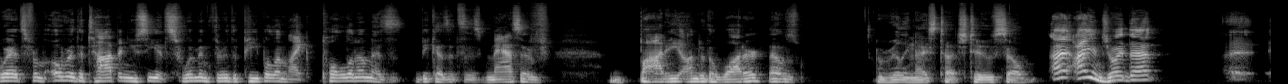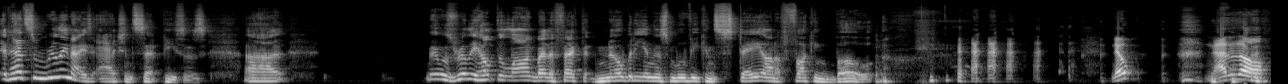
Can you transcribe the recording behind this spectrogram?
where it's from over the top and you see it swimming through the people and like pulling them as because it's this massive body under the water. That was a really nice touch too. So I, I enjoyed that. Uh, It had some really nice action set pieces. Uh, it was really helped along by the fact that nobody in this movie can stay on a fucking boat. nope. Not at all.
